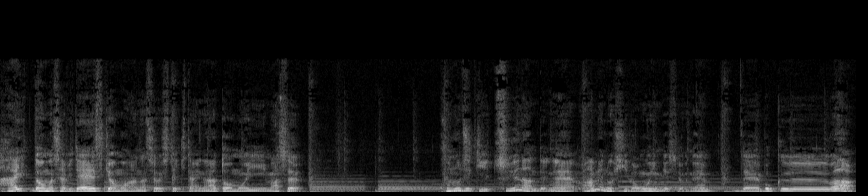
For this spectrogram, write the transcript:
はい、どうもシャビです。今日もお話をしていきたいなと思います。この時期、梅雨なんでね、雨の日が多いんですよね。で、僕は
